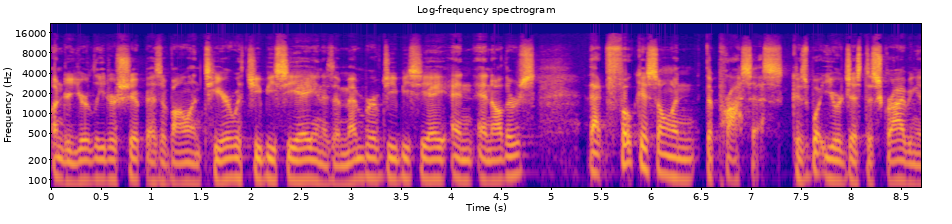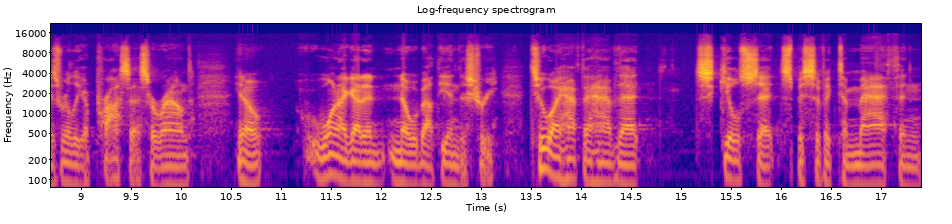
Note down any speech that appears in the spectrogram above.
under your leadership as a volunteer with GBCA and as a member of GBCA and, and others, that focus on the process, because what you were just describing is really a process around, you know, one, I got to know about the industry. Two, I have to have that skill set specific to math and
